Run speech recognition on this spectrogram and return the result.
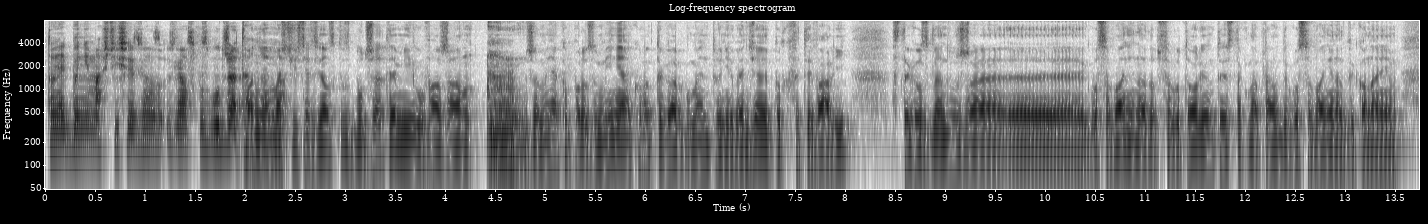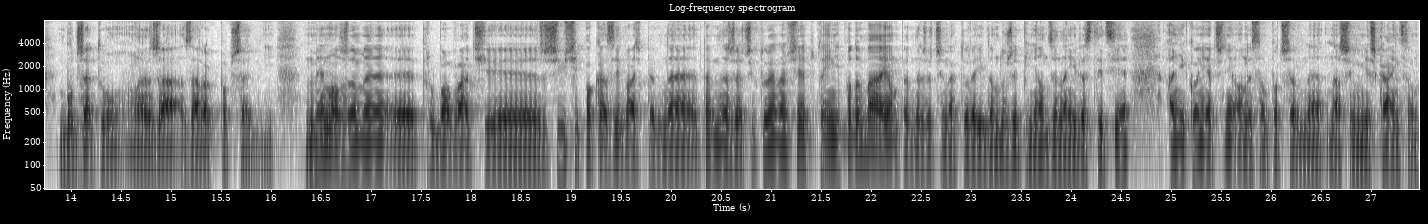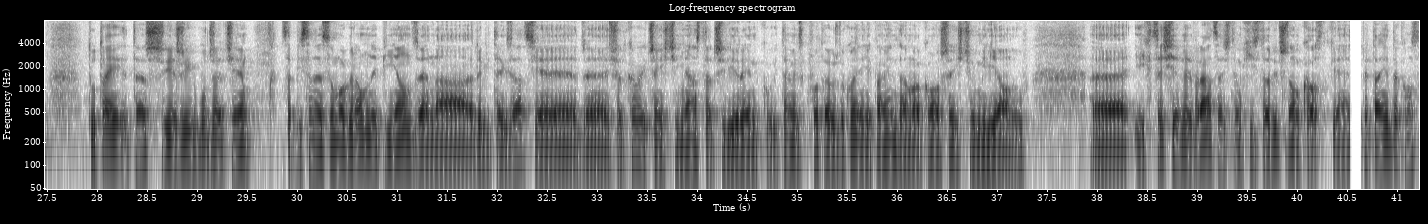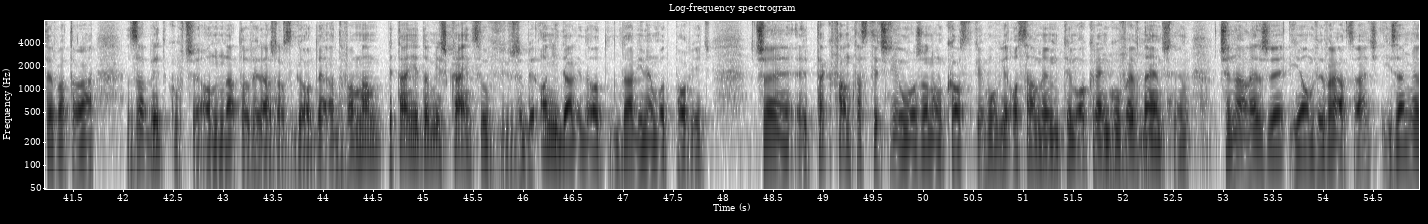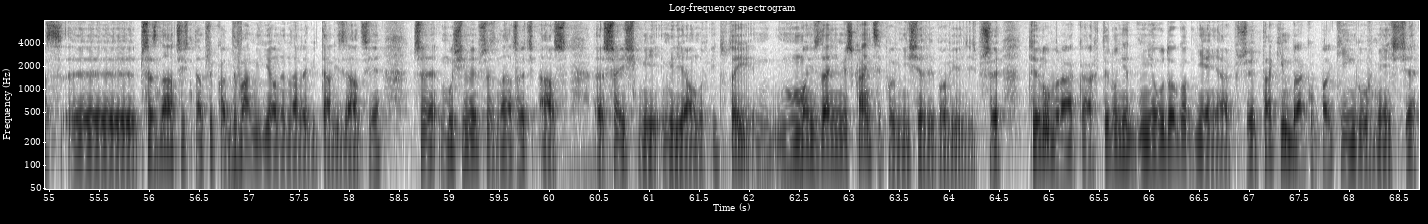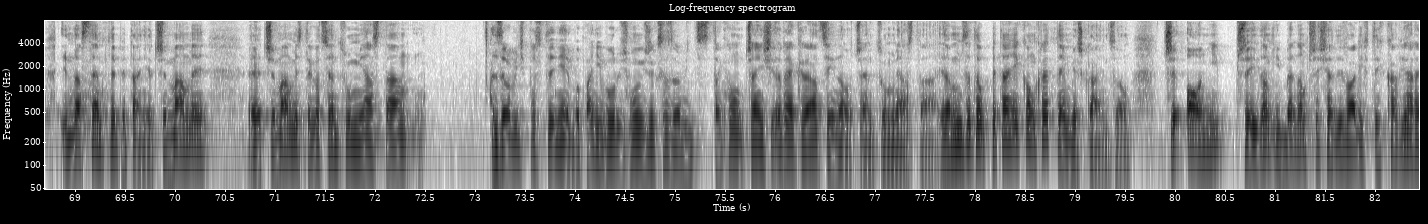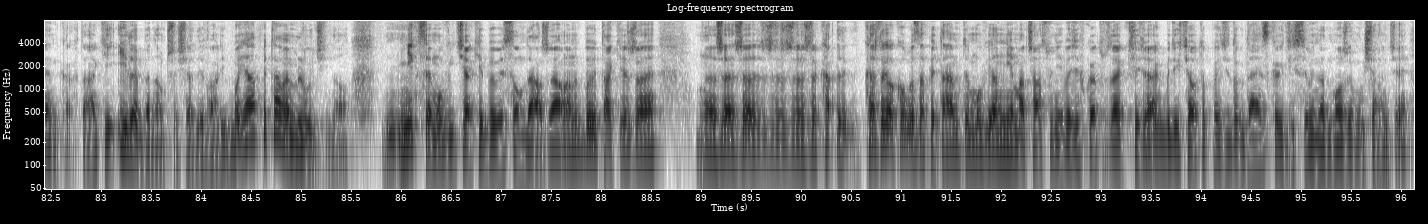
to jakby nie ma ściśle związku z budżetem. To nie ma ściśle związku z budżetem i uważam, że my jako porozumienie akurat tego argumentu nie będziemy podchwytywali z tego względu, że e, głosowanie nad absolutorium to jest tak naprawdę głosowanie nad wykonaniem budżetu e, za, za rok poprzedni. My możemy e, próbować rzeczywiście pokazywać pewne, pewne rzeczy, które nam się tutaj nie podobają, pewne rzeczy, na które idą duże pieniądze na inwestycje, a niekoniecznie one są potrzebne naszym mieszkańcom. Tutaj też, jeżeli w budżecie zapisane są ogromne pieniądze na rewitalizację środkowej części miasta, czyli rynku i tam jest kwota, już dokładnie nie pamiętam, około 6 milionów, i chce się wywracać tę historyczną kostkę. Pytanie do konserwatora zabytków, czy on na to wyraża zgodę, a dwa mam pytanie do mieszkańców, żeby oni dali, dali nam odpowiedź, czy tak fantastycznie ułożoną kostkę, mówię o samym tym okręgu wewnętrznym, czy należy ją wywracać i zamiast y, przeznaczyć na przykład 2 miliony na rewitalizację, czy musimy przeznaczać aż 6 mi milionów. I tutaj moim zdaniem mieszkańcy powinni się wypowiedzieć przy tylu brakach, tylu nie, nieudogodnieniach, przy takim braku parkingu w mieście. Następne pytanie, czy mamy, e, czy mamy z tego centrum miasta zrobić pustynię, bo pani burmistrz mówi, że chce zrobić taką część rekreacyjną w centrum miasta. Ja bym zadał pytanie konkretne mieszkańcom, czy oni przyjdą i będą przesiadywali w tych kawiarenkach, tak? I ile będą przesiadywali? Bo ja pytałem ludzi, no. Nie chcę mówić, jakie były sondaże, ale one były takie, że że, że, że, że, ka każdego, kogo zapytałem, to mówi, on nie ma czasu, nie będzie w jak siedział, jak będzie chciał, to pojedzie do Gdańska, gdzieś sobie nad morzem usiądzie.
